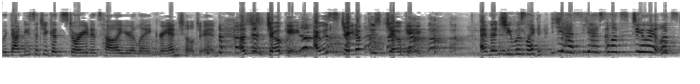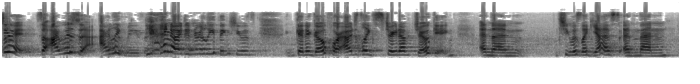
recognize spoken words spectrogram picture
Like that'd be such a good story to tell your like grandchildren. I was just joking. I was straight up just joking. And then she was like, "Yes, yes, let's do it. Let's do it." So I was I like amazing. Yeah, I know I didn't really think she was going to go for it. I was just like straight up joking. And then she was like, "Yes." And then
